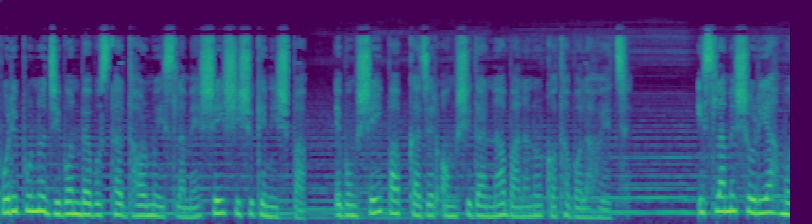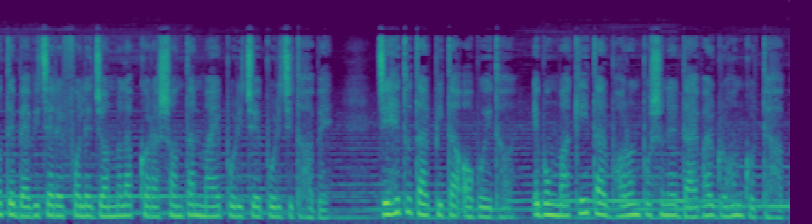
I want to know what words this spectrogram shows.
পরিপূর্ণ জীবন ব্যবস্থার ধর্ম ইসলামে সেই শিশুকে নিষ্পাপ এবং সেই পাপ কাজের অংশীদার না বানানোর কথা বলা হয়েছে। ইসলামে শরিয়াহ মতে ব্যবিচারের ফলে জন্মলাভ করা সন্তান মায়ের পরিচয়ে পরিচিত হবে। যেহেতু তার পিতা অবৈধ এবং মাকেই তার ভরণ পোষণের দায়ভার গ্রহণ করতে হবে।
